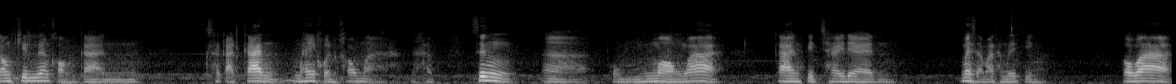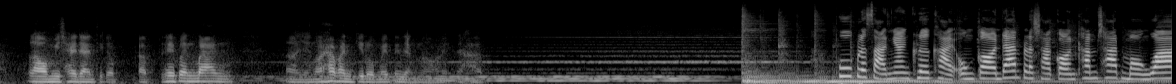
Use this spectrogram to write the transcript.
ต้องคิดเรื่องของการสกัดกั้นไม่ให้คนเข้ามานะครับ ซึ่งผมมองว่าการปิดชายแดนไม่สามารถทำได้จริง เพราะว่าเรามีชายแดนติดกับกับประเทศเพื่อนบ้านเอ่ออย่างน้อย 5,000 กิโลเมตรเป็นอย่างน้อยนะครับ ผู้ประสานงานเครือข่ายองค์กรด้านประชากรข้ามชาติมองว่า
